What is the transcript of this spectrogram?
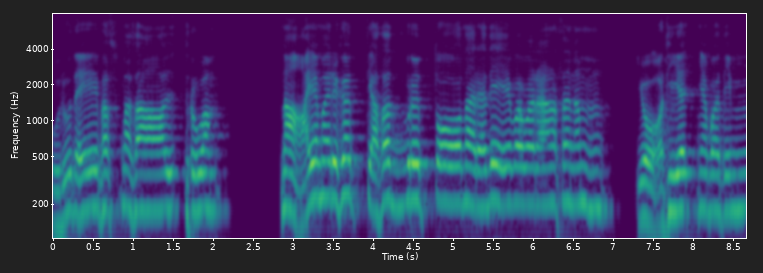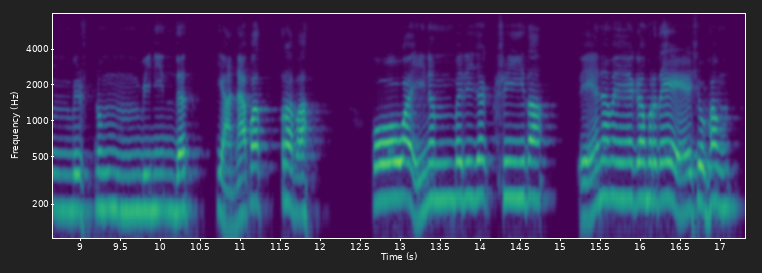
കുരുതേ ഭസ്മസാൽ ധ്രുവം. നായമർഹത്യസദ്വൃത്തോ നരദേവവരാസനം. യോധിയജ്ഞപതിം വിഷ്ണും വിനിന്ദത്യനപത്രപ. കോ വൈനം പരിചക്ഷീത വേനമേകമൃതേ ശുഭം.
